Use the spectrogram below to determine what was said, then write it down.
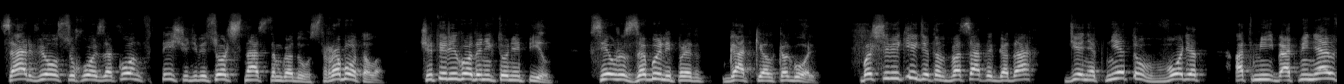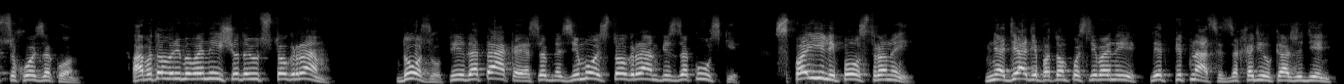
Царь ввел сухой закон в 1916 году. Сработало. Четыре года никто не пил. Все уже забыли про этот гадкий алкоголь. Большевики где-то в 20-х годах денег нету, вводят, отми- отменяют сухой закон. А потом во время войны еще дают 100 грамм дозу. Перед атакой, особенно зимой, 100 грамм без закуски. Споили полстраны. У меня дядя потом после войны лет 15 заходил каждый день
